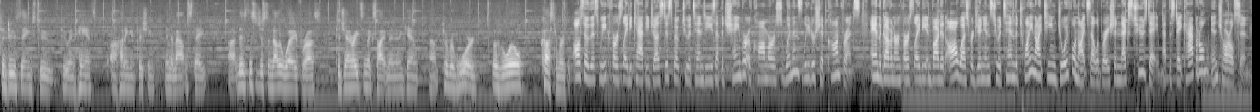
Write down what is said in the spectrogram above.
to do things to, to enhance uh, hunting and fishing in the mountain state. Uh, this, this is just another way for us to generate some excitement and again, um, to reward those loyal customers. Also this week, First Lady Kathy Justice spoke to attendees at the Chamber of Commerce Women's Leadership Conference. And the Governor and First Lady invited all West Virginians to attend the 2019 Joyful Night celebration next Tuesday at the state capitol in Charleston.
